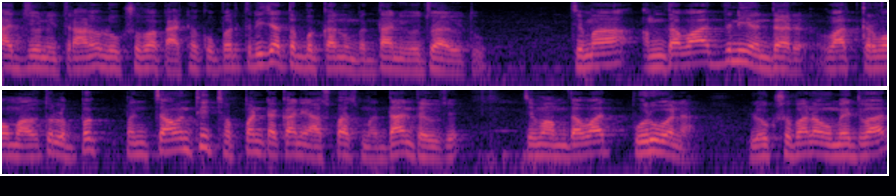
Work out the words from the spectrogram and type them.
રાજ્યોની ત્રાણું લોકસભા બેઠક ઉપર ત્રીજા તબક્કાનું મતદાન યોજાયું હતું. જેમાં અમદાવાદની અંદર વાત કરવામાં આવે તો લગભગ પંચાવનથી છપ્પન ટકાની આસપાસ મતદાન થયું છે. જેમાં અમદાવાદ પૂર્વના લોકસભાના ઉમેદવાર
